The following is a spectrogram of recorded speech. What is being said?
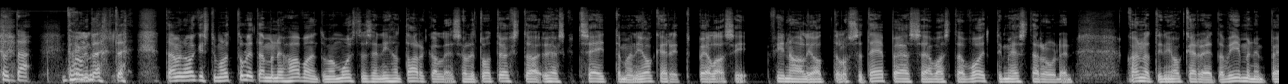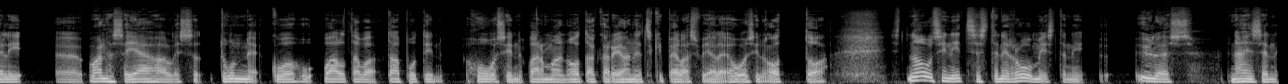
Tota, Eikö Tämmöinen oikeasti, mulle tuli tämmöinen havainto, mä muistan sen ihan tarkalleen. Se oli 1997, Jokerit pelasi finaaliottelussa TPS ja vastaan voitti mestaruuden. Kannatin Jokereita. Viimeinen peli vanhassa jäähallissa, tunne, kuohu, valtava, taputin, huusin. Varmaan Otakari Anetski pelasi vielä ja huusin Ottoa. Sitten nousin itsestäni ruumiistani ylös. Näin sen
